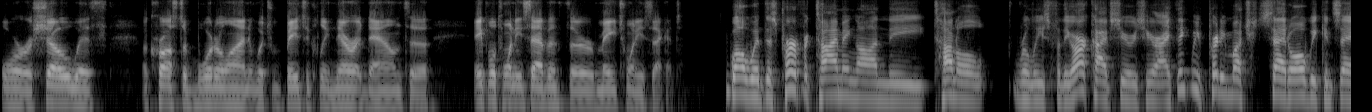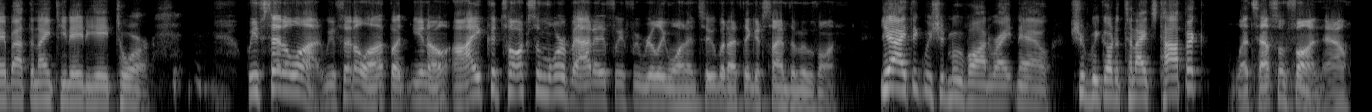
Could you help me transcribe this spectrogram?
or a show with across the borderline, which would basically narrow it down to April 27th or May 22nd. Well, with this perfect timing on the tunnel release for the archive series here, I think we've pretty much said all we can say about the 1988 tour. We've said a lot. We've said a lot, but you know, I could talk some more about it if we, if we really wanted to, but I think it's time to move on. Yeah, I think we should move on right now. Should we go to tonight's topic? Let's have some fun now.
